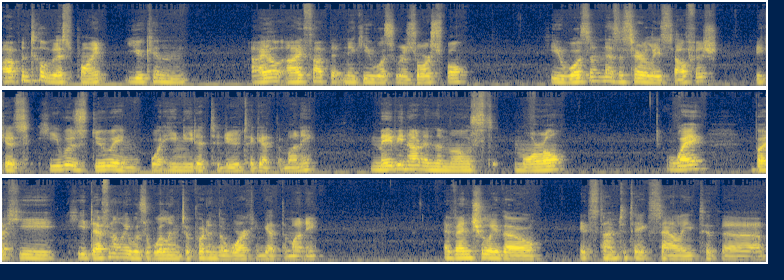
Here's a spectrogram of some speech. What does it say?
up until this point, you can. I I thought that Nikki was resourceful. He wasn't necessarily selfish because he was doing what he needed to do to get the money maybe not in the most moral way, but he he definitely was willing to put in the work and get the money. Eventually, though, it's time to take Sally to the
